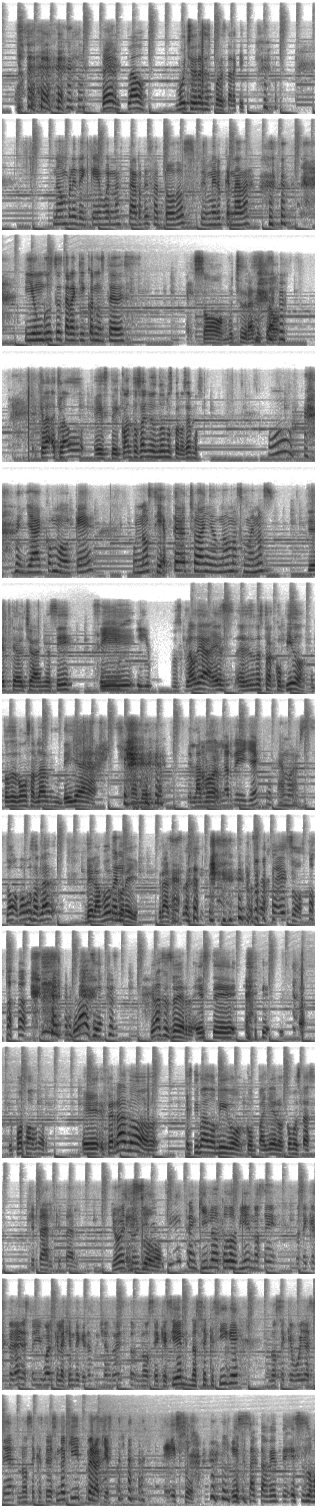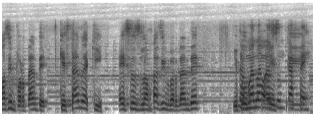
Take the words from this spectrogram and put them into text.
Ver, Clau, muchas gracias por estar aquí. Nombre de qué, buenas tardes a todos, primero que nada. y un gusto estar aquí con ustedes. Eso, muchas gracias, Clau. Clau, este, ¿cuántos años no nos conocemos? Uh, ya como que unos siete, ocho años, ¿no? Más o menos. Siete, ocho años, sí. sí. Y, pues Claudia es, es nuestro cupido, entonces vamos a hablar de ella. del amor. ¿Vamos a hablar de ella? amor. No, vamos a hablar del amor con ella. Gracias. Ah, o sea, eso. Gracias. Gracias, Fer. Este, por favor. Eh, Fernando, estimado amigo, compañero, ¿cómo estás? ¿Qué tal? ¿Qué tal? Yo estoy sí, tranquilo, todo bien, no sé, no sé qué esperar, estoy igual que la gente que está escuchando esto, no sé qué sigue, no sé qué sigue, no sé qué voy a hacer, no sé qué estoy haciendo aquí, pero aquí estoy. Eso, es exactamente, eso es lo más importante, que están aquí, eso es lo más importante. Y pues, tomándonos un este, café.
